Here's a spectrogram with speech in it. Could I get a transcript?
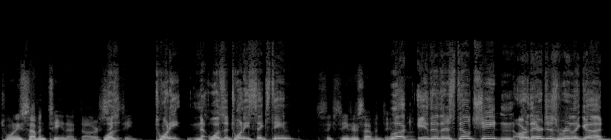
2017, I thought, or Was 16. twenty? Was it twenty sixteen? 16 or 17. Look, either they're still cheating or they're just really good.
